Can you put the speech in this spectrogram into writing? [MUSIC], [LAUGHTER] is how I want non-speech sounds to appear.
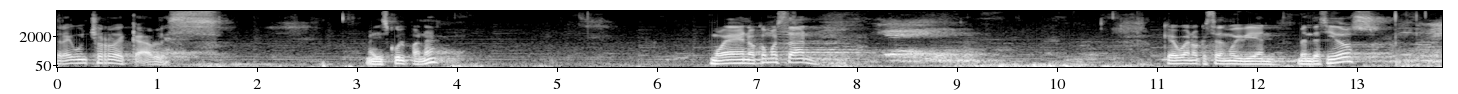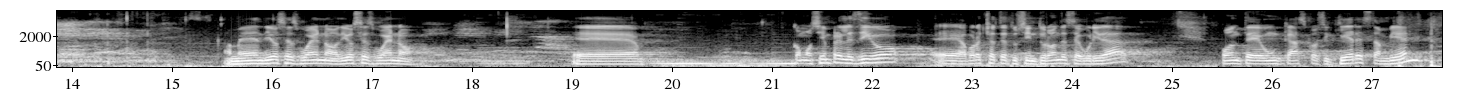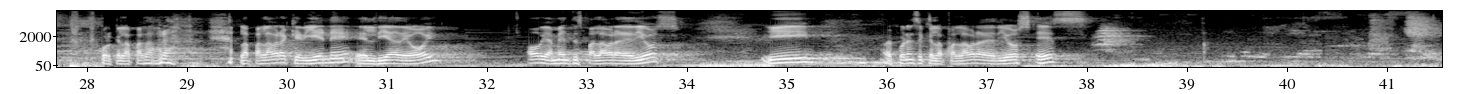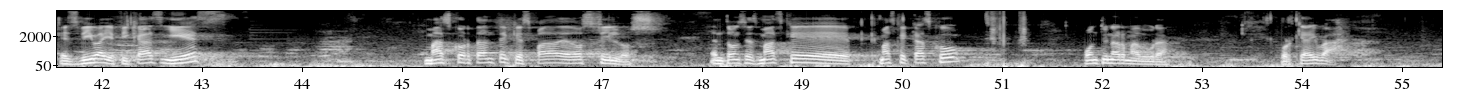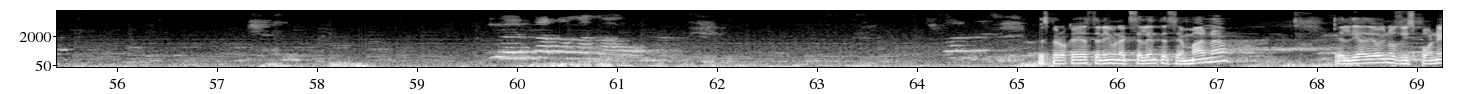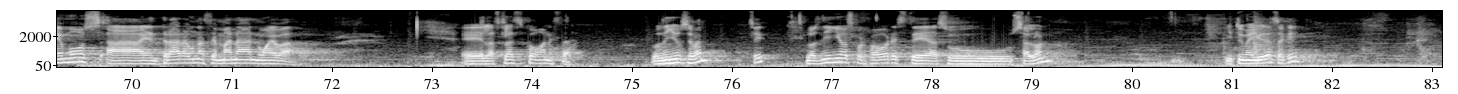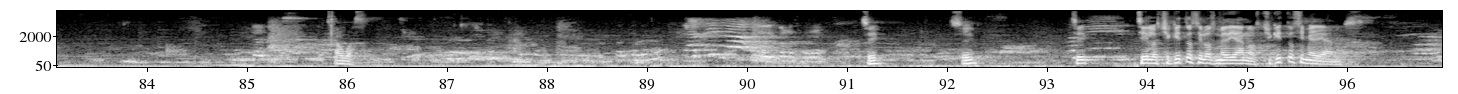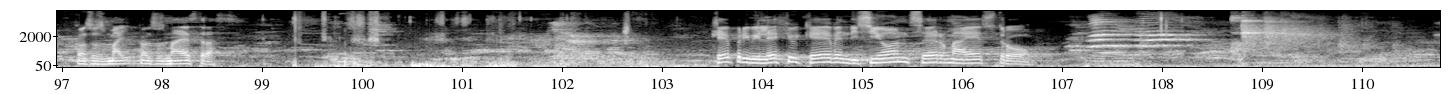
Traigo un chorro de cables. Me disculpan, ¿eh? Bueno, ¿cómo están? Qué bueno que estén muy bien. ¿Bendecidos? Amén. Dios es bueno, Dios es bueno. Eh, como siempre les digo, eh, abróchate tu cinturón de seguridad, ponte un casco si quieres también, porque la palabra, [LAUGHS] la palabra que viene el día de hoy, obviamente es palabra de Dios. Y acuérdense que la palabra de Dios es es viva y eficaz y es más cortante que espada de dos filos. Entonces, más que, más que casco, ponte una armadura, porque ahí va. Espero que hayas tenido una excelente semana. El día de hoy nos disponemos a entrar a una semana nueva. Eh, ¿Las clases cómo van a estar? ¿Los niños se van? ¿Sí? Los niños, por favor, este, a su salón. ¿Y tú me ayudas aquí? Aguas. Sí, sí, sí. Sí, los chiquitos y los medianos, chiquitos y medianos, con sus, con sus maestras. Qué privilegio y qué bendición ser maestro.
